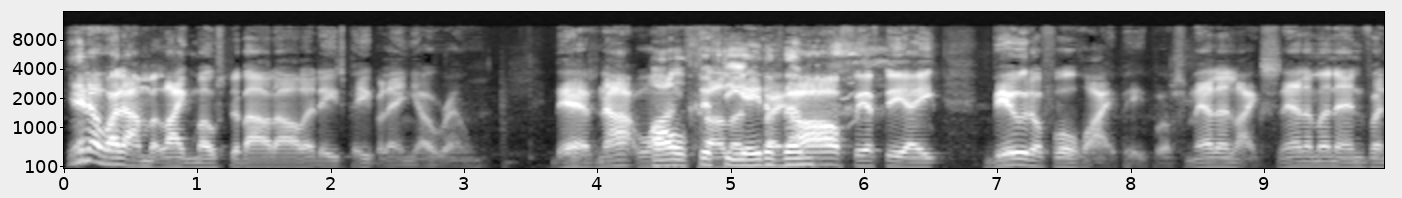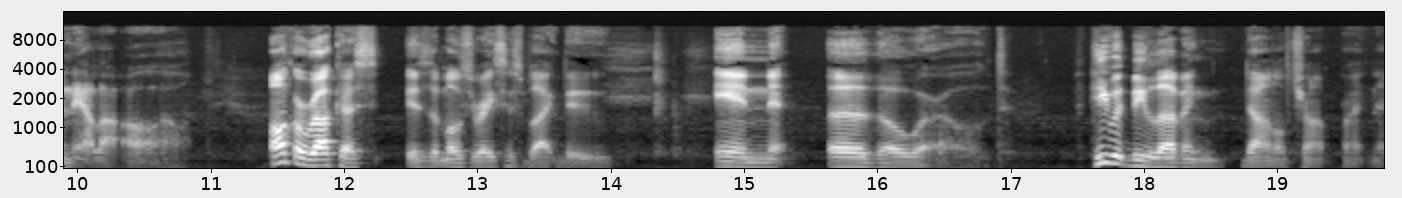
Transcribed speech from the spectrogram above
You know what I'm like most about all of these people in your room? There's not one. All colored 58 of them? All 58 beautiful white people smelling like cinnamon and vanilla oil. Uncle Ruckus is the most racist black dude in uh, the world. He would be loving Donald Trump right now.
